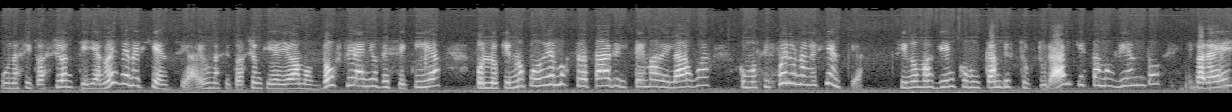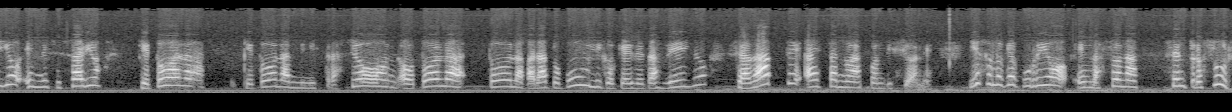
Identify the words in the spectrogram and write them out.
una situación que ya no es de emergencia, es una situación que ya llevamos 12 años de sequía, por lo que no podemos tratar el tema del agua como si fuera una emergencia, sino más bien como un cambio estructural que estamos viendo y para ello es necesario que toda la que toda la administración o toda la, todo el aparato público que hay detrás de ello se adapte a estas nuevas condiciones. Y eso es lo que ha ocurrido en la zona centro-sur,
